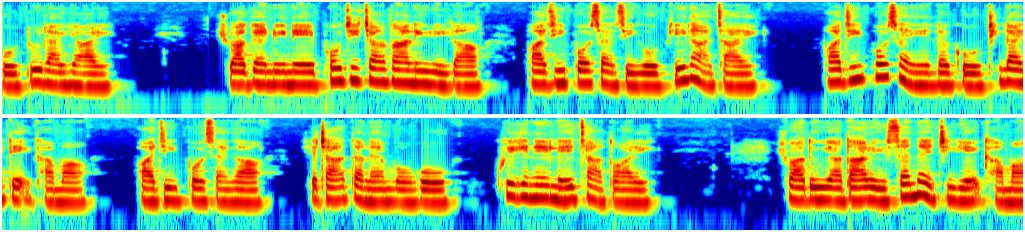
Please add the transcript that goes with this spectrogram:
ကိုတွေ့လိုက်ရတယ်။ရွာကန်တွေနဲ့ဖုန်ကြီးကျောင်းသားလေးတွေကပါကြီးပေါ်ဆန်စီကိုပြေးလာကြတယ်။ပါကြီးပေါ်ဆန်ရဲ့လက်ကိုထိလိုက်တဲ့အခါမှာပါကြီးပေါ်ဆန်ကယထာတန်လန်ပေါ်ကိုခွေကနေလဲကျသွားတယ်။ရွာသူရွာသားတွေစမ်းသက်ကြည့်တဲ့အခါမှာ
